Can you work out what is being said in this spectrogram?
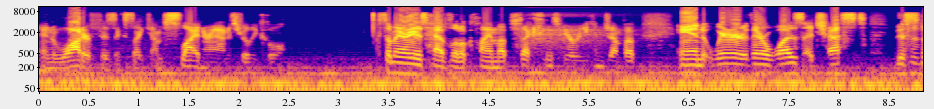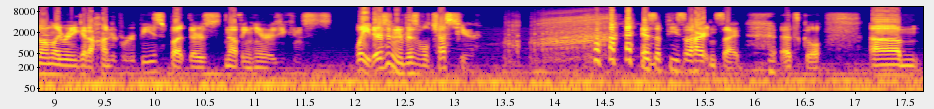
and water physics. Like I'm sliding around, it's really cool. Some areas have little climb up sections here where you can jump up. And where there was a chest, this is normally where you get 100 rupees, but there's nothing here as you can. Wait, there's an invisible chest here. there's a piece of heart inside. That's cool. Um,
